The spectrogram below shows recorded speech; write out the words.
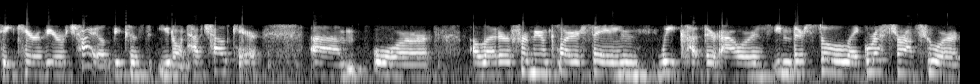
take care of your child because you don't have child care. Um, or a letter from your employer saying we cut their hours. You know, there's still like restaurants who are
